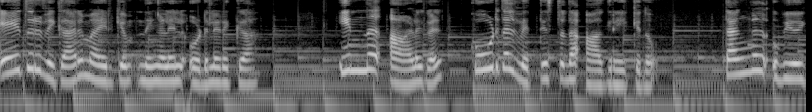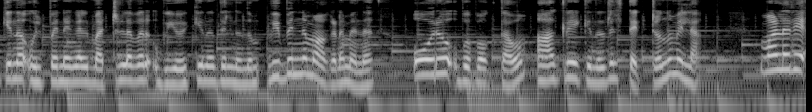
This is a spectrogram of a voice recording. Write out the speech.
ഏതൊരു വികാരമായിരിക്കും നിങ്ങളിൽ ഉടലെടുക്കുക? ഇന്ന് ആളുകൾ കൂടുതൽ വ്യത്യസ്തത ആഗ്രഹിക്കുന്നു. തങ്ങൾ ഉപയോഗിക്കുന്ന ഉൽപ്പന്നങ്ങൾ മറ്റുള്ളവർ ഉപയോഗിക്കുന്നതിൽ നിന്നും വിഭിന്നമാകണമെന്ന് ഓരോ ഉപഭോക്താവും ആഗ്രഹിക്കുന്നതിൽ തെറ്റൊന്നുമില്ല. വളരെ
